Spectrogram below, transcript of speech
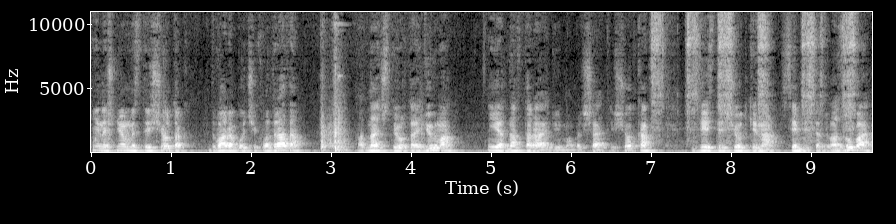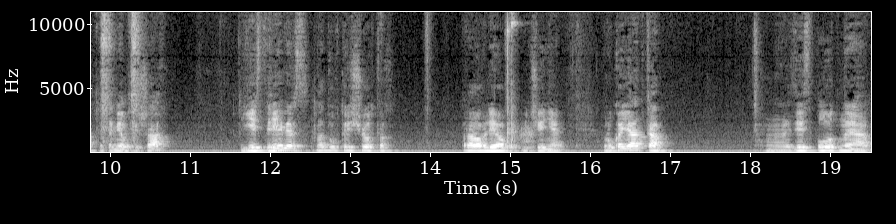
И начнем с трещоток. Два рабочих квадрата, 1 четвертая дюйма и 1 вторая дюйма. Большая трещотка. Здесь трещотки на 72 зуба, это мелкий шаг. Есть реверс на двух трещотках, право-влево подключение. Рукоятка, здесь плотная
